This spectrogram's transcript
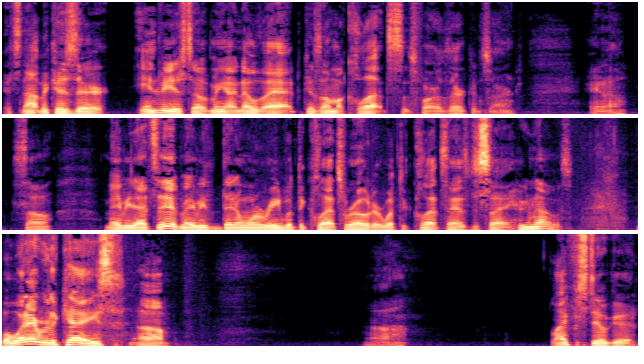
it's not because they're envious of me. I know that because I'm a klutz as far as they're concerned, you know. So maybe that's it. Maybe they don't want to read what the klutz wrote or what the klutz has to say. Who knows? But whatever the case, uh, uh, life is still good.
